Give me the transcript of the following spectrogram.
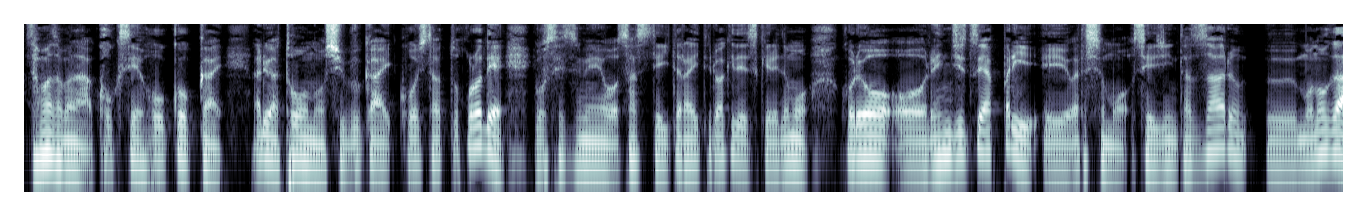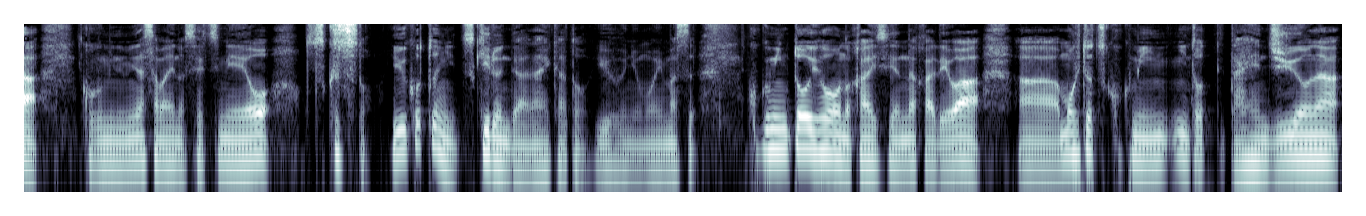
様々な国政報告会、あるいは党の支部会、こうしたところでご説明をさせていただいているわけですけれども、これを連日やっぱり、私ども政治に携わるものが、国民の皆様への説明を尽くすということに尽きるんではないかというふうに思います。国民投票の改正の中では、あーもう一つ国民にとって大変重要な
